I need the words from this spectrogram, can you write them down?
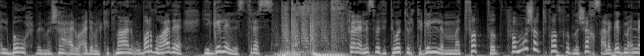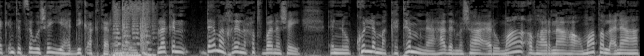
البوح بالمشاعر وعدم الكتمان وبرضو هذا يقلل الستريس. فعلا نسبة التوتر تقل لما تفضفض. فمو شرط تفضفض لشخص على قد ما إنك أنت تسوي شيء يهديك أكثر. لكن دائما خلينا نحط في بالنا شيء إنه كل ما كتمنا هذا المشاعر وما أظهرناها وما طلعناها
